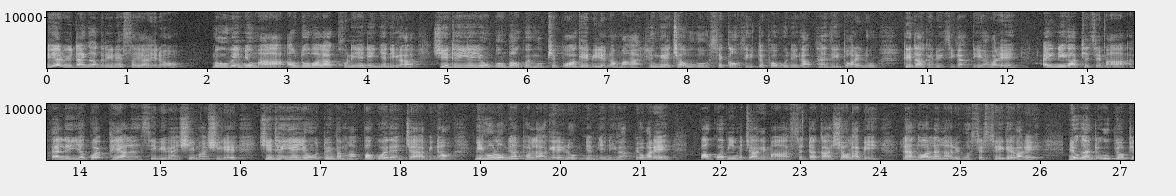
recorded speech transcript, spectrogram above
AR တိုင်းကသတင်းနဲ့ဆက်ရရင်တော့ မအူပင်မြို့မှာအော်တိုဘာလ9ရက်နေ့ညနေကရင်ထင်းရဲယုံဘုံပေါက်ကွဲမှုဖြစ်ပွားခဲ့ပြီးတဲ့နောက်မှာလူငယ်6ဦးကိုစစ်ကောင်စီတပ်ဖွဲ့ဝင်တွေကဖမ်းဆီးသွားတယ်လို့ဒေသခံတွေစီကသိရပါဗျ။အဲ့ဒီနေ့ကဖြစ်စဉ်မှာအပတ်လေးရက်ကွက်ဖျားလန်းစီပီဘန်ရှေ့မှာရှိတဲ့ရင်ထင်းရဲယုံအတွင်းဘက်မှာပောက်ကွဲတဲ့ကြားရပြီးနောက်မိโกလုံးများထွက်လာခဲ့တယ်လို့မျက်မြင်တွေကပြောပါတယ်။ပောက်ကွဲပြီးမကြခင်မှာစစ်တပ်ကရောက်လာပြီးလမ်းသွားလမ်းလာတွေကိုစစ်ဆေးခဲ့ပါတယ်။မြို့ကန်တူပြောပြ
